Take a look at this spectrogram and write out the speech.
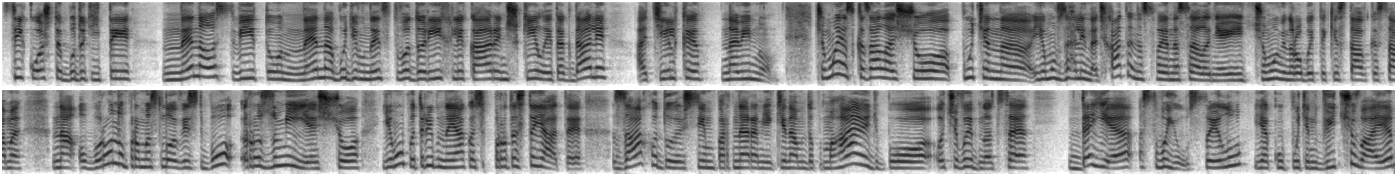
ці кошти будуть йти не на освіту, не на будівництво доріг, лікарень, шкіл і так далі а тільки на війну. Чому я сказала, що Путін е, йому взагалі начхати на своє населення, і чому він робить такі ставки саме на оборонну промисловість? Бо розуміє, що йому потрібно якось протистояти заходу всім партнерам, які нам допомагають, бо очевидно, це дає свою силу, яку Путін відчуває.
